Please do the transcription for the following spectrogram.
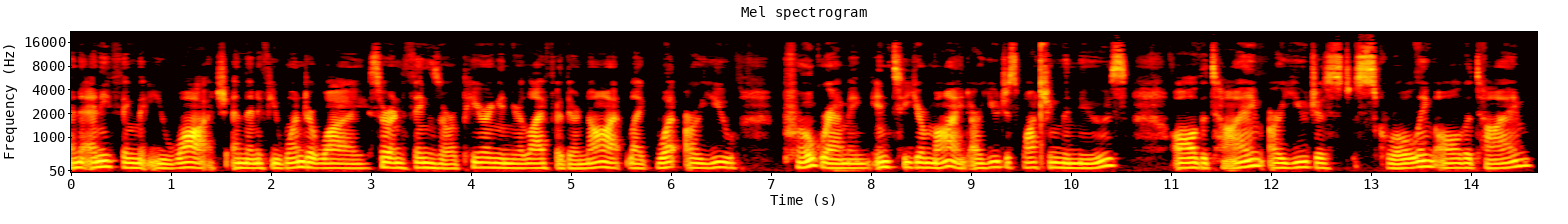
and anything that you watch. And then if you wonder why certain things are appearing in your life or they're not, like what are you programming into your mind? Are you just watching the news all the time? Are you just scrolling all the time?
